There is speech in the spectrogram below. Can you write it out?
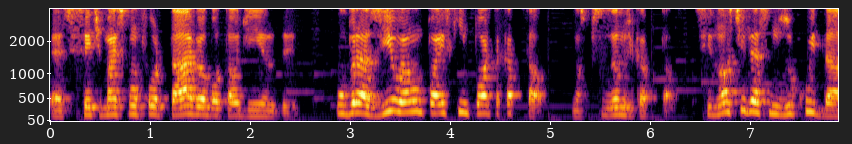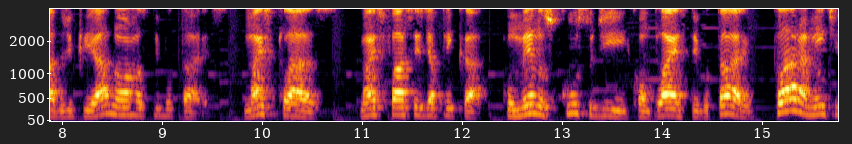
é, se sente mais confortável ao botar o dinheiro dele. O Brasil é um país que importa capital. Nós precisamos de capital. Se nós tivéssemos o cuidado de criar normas tributárias mais claras, mais fáceis de aplicar, com menos custo de compliance tributário, claramente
